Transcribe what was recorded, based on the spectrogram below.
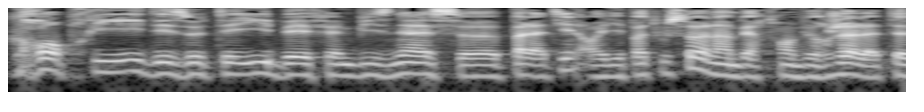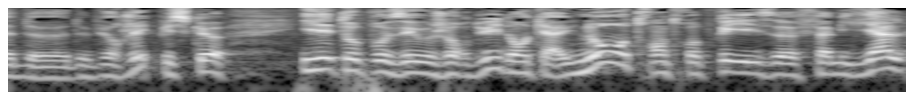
Grand Prix des ETI BFM Business euh, Palatine. Alors il n'est pas tout seul, hein, Bertrand Burger à la tête de, de Burger, puisque il est opposé aujourd'hui donc à une autre entreprise familiale,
